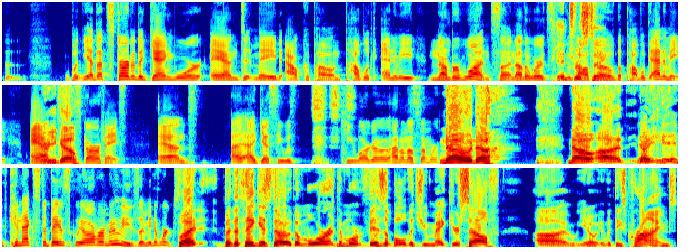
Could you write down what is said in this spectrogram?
But yeah, that started a gang war and it made Al Capone public enemy number one. So in other words, he was also the public enemy. And There you go. Scarface. And I, I guess he was Key Largo. I don't know somewhere. no, no, no. Uh, no it, he- it connects to basically all of our movies. I mean, it works. But but the thing is though, the more the more visible that you make yourself, uh, you know, with these crimes,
